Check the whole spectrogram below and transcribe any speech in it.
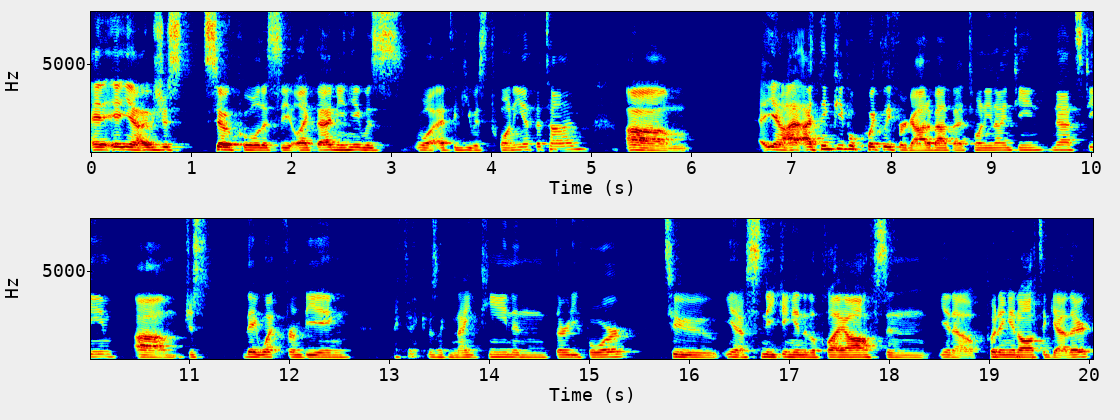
and it, you know it was just so cool to see like that. I mean, he was well, I think he was 20 at the time. Um, you know, I, I think people quickly forgot about that 2019 Nats team. Um, just they went from being, I think it was like 19 and 34 to you know sneaking into the playoffs and you know putting it all together.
